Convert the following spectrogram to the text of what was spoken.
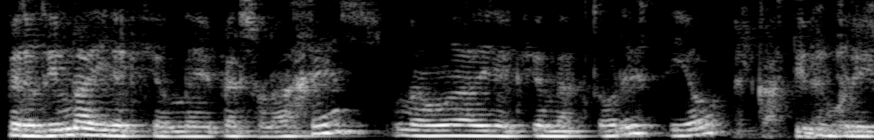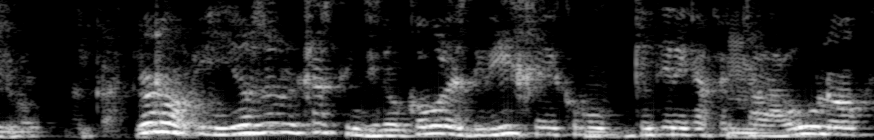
pero tiene una dirección de personajes, una, una dirección de actores, tío. El casting es Increíble. El casting. No, no, y no solo el casting, sino cómo les dirige, cómo, Mm. qué tiene que hacer Mm. cada uno.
